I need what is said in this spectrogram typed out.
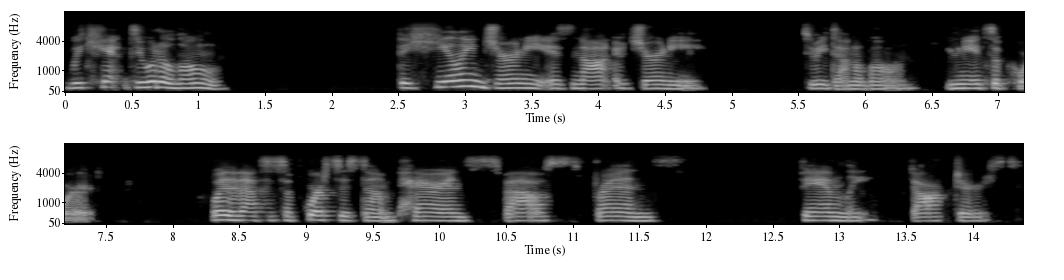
We can't do it alone. The healing journey is not a journey to be done alone you need support, whether that's a support system, parents, spouse, friends, family, doctors,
